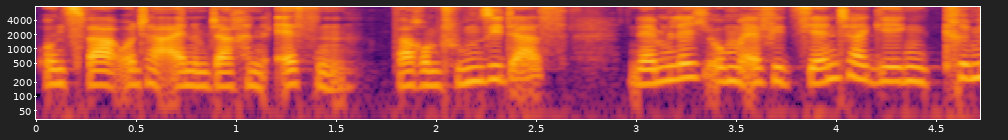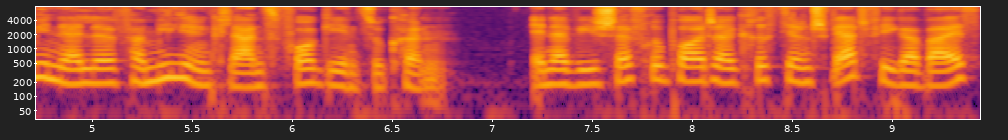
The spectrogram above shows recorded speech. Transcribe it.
und zwar unter einem Dach in Essen. Warum tun sie das? Nämlich, um effizienter gegen kriminelle Familienclans vorgehen zu können. NRW-Chefreporter Christian Schwertfeger weiß,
